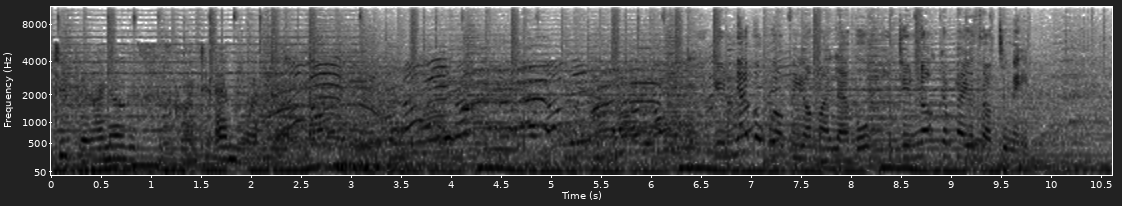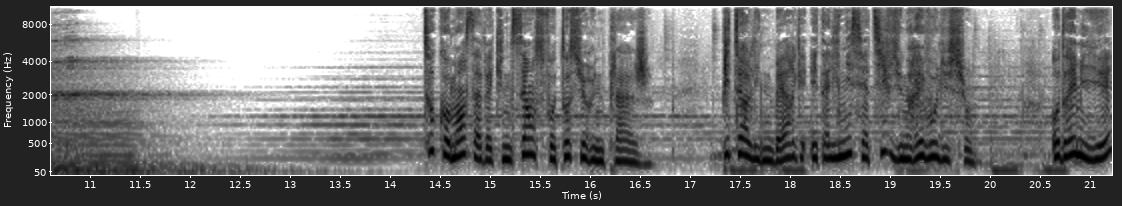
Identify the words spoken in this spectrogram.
stupid. I know this is going to end one day. Will be on my level. Do not compare yourself to me. Tout commence avec une séance photo sur une plage. Peter Lindbergh est à l'initiative d'une révolution. Audrey Millet,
